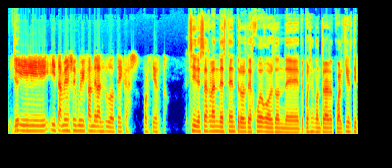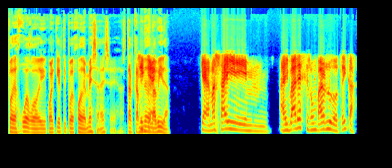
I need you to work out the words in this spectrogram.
Yo... Y, y, también soy muy fan de las ludotecas, por cierto. Sí, de esos grandes centros de juegos donde te puedes encontrar cualquier tipo de juego y cualquier tipo de juego de mesa, ese, hasta el camino de la vida. Que además hay, mm, hay bares que son bares ludoteca.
